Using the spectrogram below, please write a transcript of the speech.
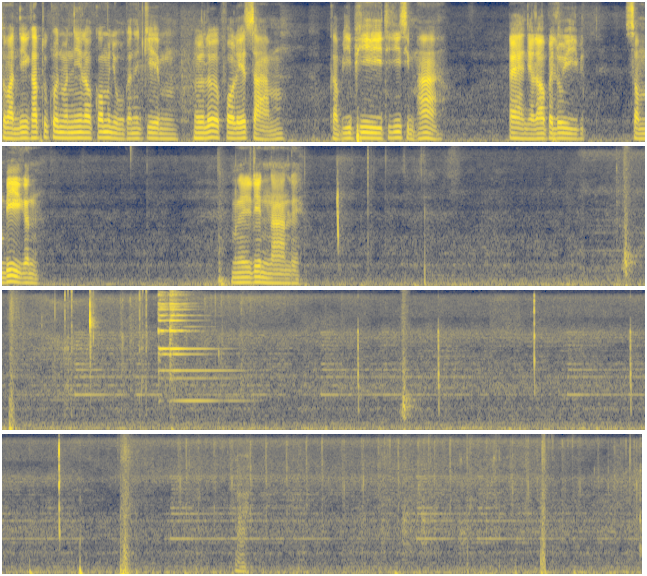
สวัสดีครับทุกคนวันนี้เราก็มาอยู่กันในเกม m u r d e r Forest 3 กับ EP ที่ 25แปเดี๋ยวเราไปลุยซอมบี้กัน ไม่ได้เล่นนานเลย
